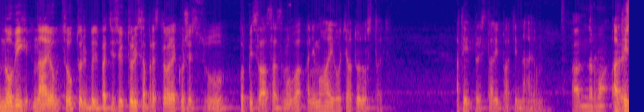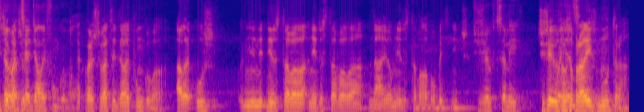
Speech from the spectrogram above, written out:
nových nájomcov, ktorí boli v Bratislave, ktorí sa predstavili ako, že sú, podpísala sa zmluva a nemohla ich odtiaľto dostať. A tí prestali platiť nájom. A, normál... a, a reštaurácia ďalej fungovala. Reštaurácia ďalej fungovala, ale už nedostávala, nedostávala nájom, nedostávala vôbec nič. Čiže ju chceli... Čiže ju zobrali znútra.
